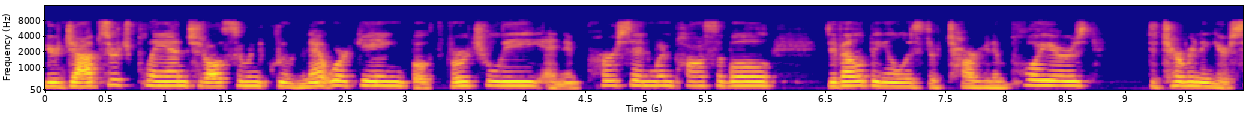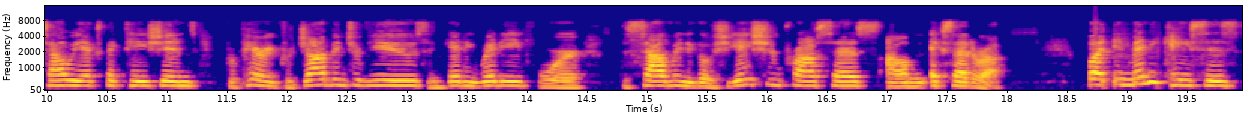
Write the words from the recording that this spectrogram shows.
Your job search plan should also include networking, both virtually and in person when possible, developing a list of target employers, determining your salary expectations, preparing for job interviews, and getting ready for the salary negotiation process, um, etc. But in many cases,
